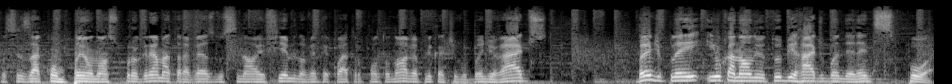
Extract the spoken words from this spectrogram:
Vocês acompanham o nosso programa através do sinal FM 94.9, aplicativo Band Rádios, Band Play e o canal no YouTube Rádio Bandeirantes Poa.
